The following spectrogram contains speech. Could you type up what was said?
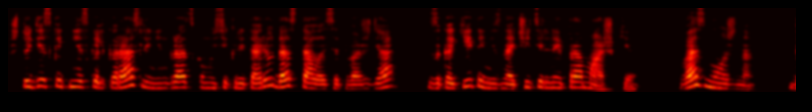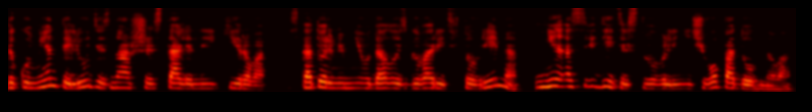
что, дескать, несколько раз ленинградскому секретарю досталось от вождя за какие-то незначительные промашки. Возможно. Документы, люди, знавшие Сталина и Кирова, с которыми мне удалось говорить в то время, не освидетельствовали ничего подобного.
